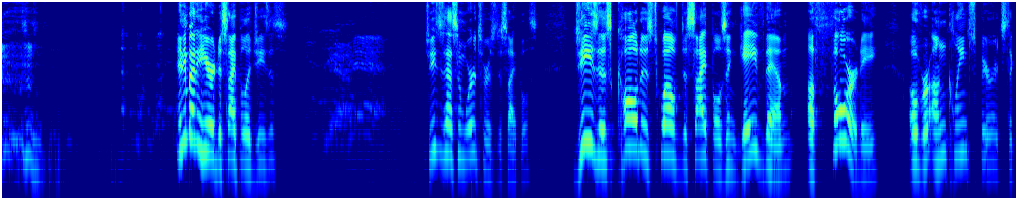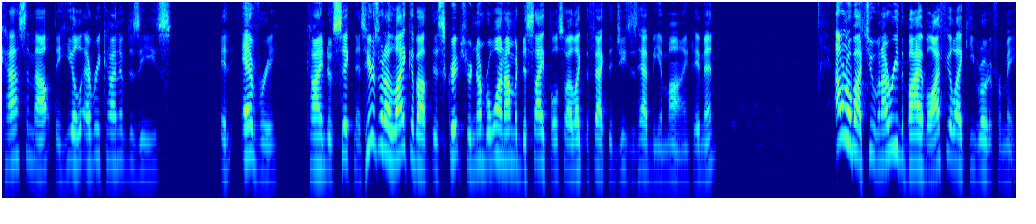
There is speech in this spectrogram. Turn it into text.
Anybody here a disciple of Jesus? Jesus has some words for his disciples. Jesus called his 12 disciples and gave them authority over unclean spirits to cast them out, to heal every kind of disease and every kind of sickness. Here's what I like about this scripture. Number one, I'm a disciple, so I like the fact that Jesus had me in mind. Amen. I don't know about you. When I read the Bible, I feel like he wrote it for me.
